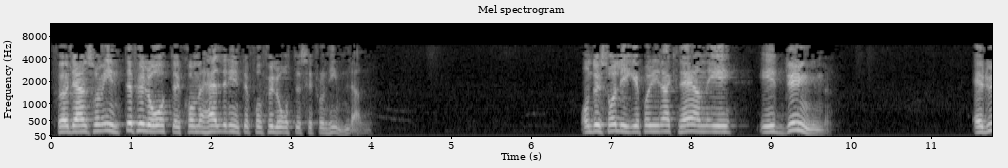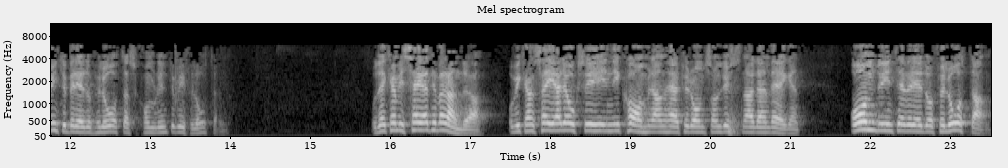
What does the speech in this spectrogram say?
För den som inte förlåter kommer heller inte få förlåtelse från himlen om du så ligger på dina knän i, i dygn är du inte beredd att förlåta så kommer du inte bli förlåten. Och det kan vi säga till varandra. Och vi kan säga det också in i kameran här till de som lyssnar den vägen. Om du inte är beredd att förlåta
